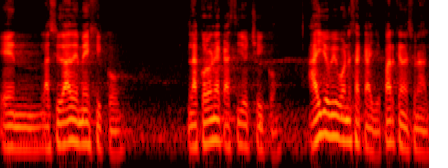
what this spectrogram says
en la Ciudad de México, en la colonia Castillo Chico, Ahí yo vivo en esa calle, Parque Nacional.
